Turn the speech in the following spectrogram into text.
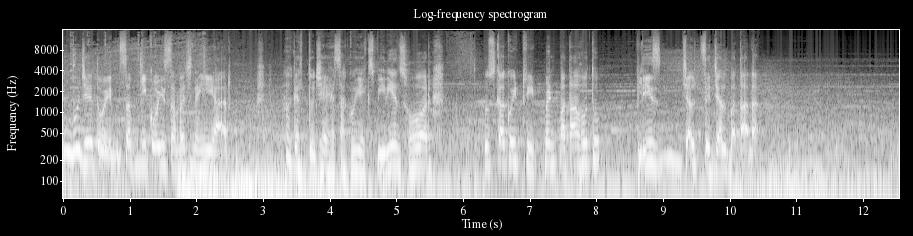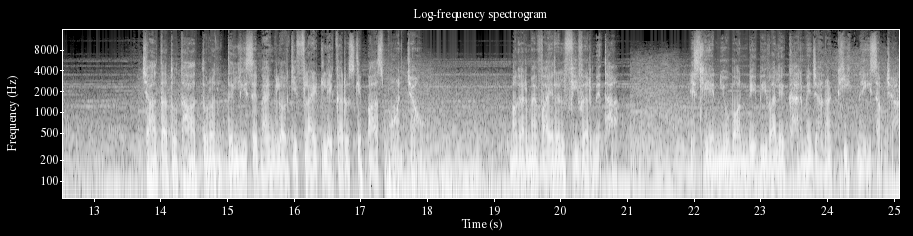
मुझे तो इन सब की कोई समझ नहीं यार। अगर तुझे ऐसा कोई एक्सपीरियंस हो और उसका कोई ट्रीटमेंट पता हो तो प्लीज़ जल्द से जल्द बताना। चाहता तो था तुरंत दिल्ली से बैंगलोर की फ़्लाइट लेकर उसके पास पहुँच जाऊँ, मगर मैं वायरल फीवर में था, इसलिए न्यूबॉर्न बेबी वाले घर में जाना ठीक नहीं समझा।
